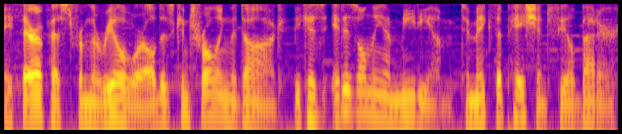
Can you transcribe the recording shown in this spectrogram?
A therapist from the real world is controlling the dog because it is only a medium to make the patient feel better.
